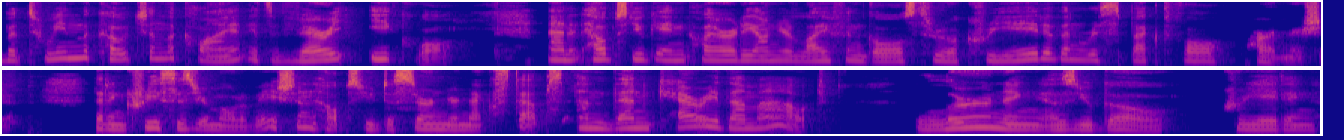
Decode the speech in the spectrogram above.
between the coach and the client. It's very equal. And it helps you gain clarity on your life and goals through a creative and respectful partnership that increases your motivation, helps you discern your next steps, and then carry them out, learning as you go, creating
